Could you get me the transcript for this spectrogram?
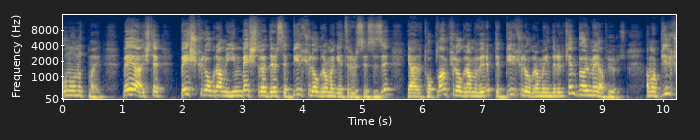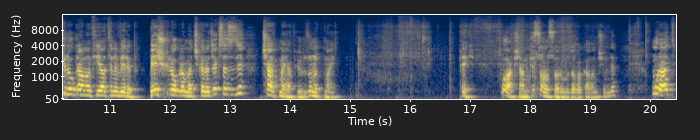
Bunu unutmayın. Veya işte 5 kilogramı 25 lira derse 1 kilograma getirirse sizi yani toplam kilogramı verip de 1 kilograma indirirken bölme yapıyoruz. Ama 1 kilogramın fiyatını verip 5 kilograma çıkaracaksa sizi çarpma yapıyoruz. Unutmayın. Peki. Bu akşamki son sorumuza bakalım şimdi. Murat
